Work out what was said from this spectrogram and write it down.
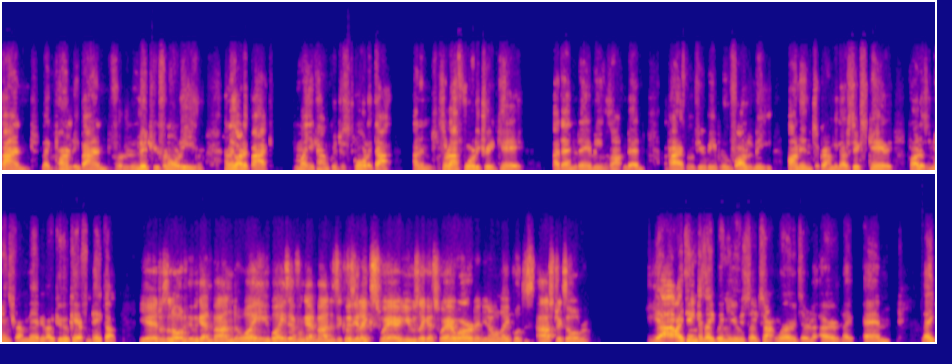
banned, like permanently banned for literally for no reason, and I got it back. My account could just go like that, and then so that forty three k at the end of the day means nothing. Then apart from a few people who followed me on Instagram, like I have six k followers on Instagram, maybe about two k from TikTok. Yeah, there's a lot of people getting banned though. Why? Why is everyone getting banned? Is it because you like swear, use like a swear word, and you don't like put this asterisk over? Yeah, I think it's like when you use like certain words or or like um like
